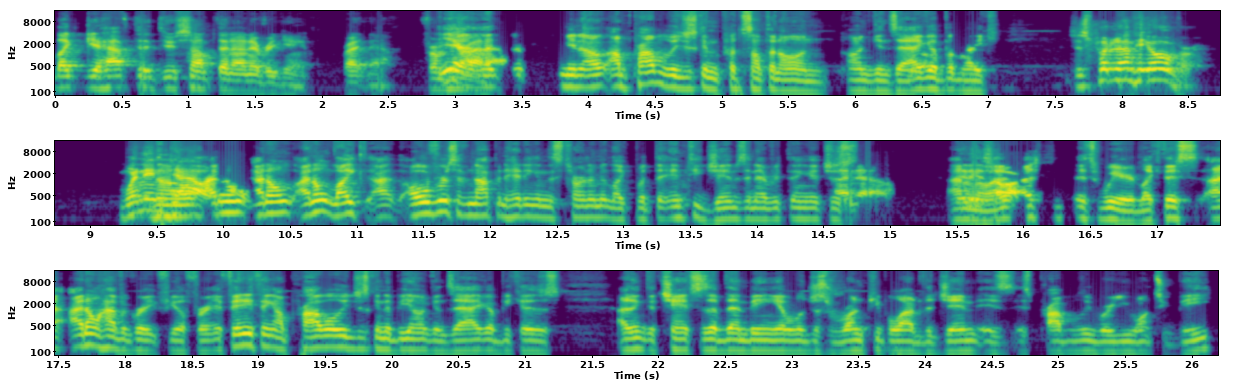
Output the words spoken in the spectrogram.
like you have to do something on every game right now. From yeah, I, you know, I'm probably just going to put something on on Gonzaga, but like, just put it on the over. When in no, doubt, I don't, I don't, I don't like I, overs have not been hitting in this tournament. Like with the empty gyms and everything, it just, I, know. I don't it know. I, it's weird. Like this, I, don't have a great feel for it. If anything, I'm probably just going to be on Gonzaga because I think the chances of them being able to just run people out of the gym is is probably where you want to be.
